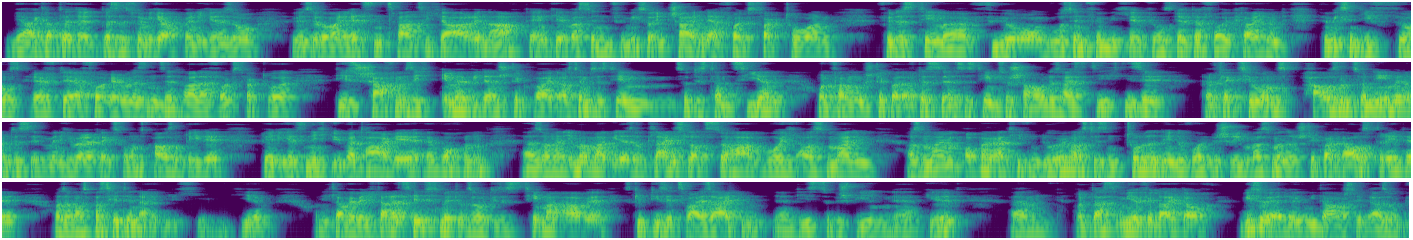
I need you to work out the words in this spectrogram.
Ja, ich glaube, das ist für mich auch, wenn ich so über meine letzten 20 Jahre nachdenke, was sind für mich so entscheidende Erfolgsfaktoren für das Thema Führung, wo sind für mich Führungskräfte erfolgreich und für mich sind die Führungskräfte erfolgreich oder sind ein zentraler Erfolgsfaktor, die es schaffen, sich immer wieder ein Stück weit aus dem System zu distanzieren und von ein Stück weit auf das äh, System zu schauen. Das heißt, sich diese Reflexionspausen zu nehmen und das, wenn ich über Reflexionspausen rede, rede ich jetzt nicht über Tage, äh, Wochen, äh, sondern immer mal wieder so kleine Slots zu haben, wo ich aus meinem aus meinem operativen Doing, aus diesem Tunnel, den du vorhin beschrieben hast, mal so ein Stück weit raustrete und so, was passiert denn eigentlich hier? Und ich glaube, wenn ich dann als Hilfsmittel so dieses Thema habe, es gibt diese zwei Seiten, ja, die es zu bespielen äh, gilt, ähm, und das mir vielleicht auch visuell irgendwie darstelle. Also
